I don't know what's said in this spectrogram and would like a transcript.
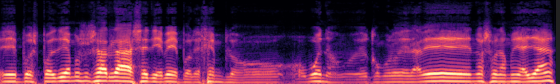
eh, pues podríamos usar la serie B, por ejemplo, o, bueno, como lo de la B no suena muy allá,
